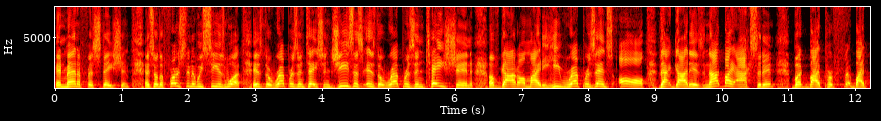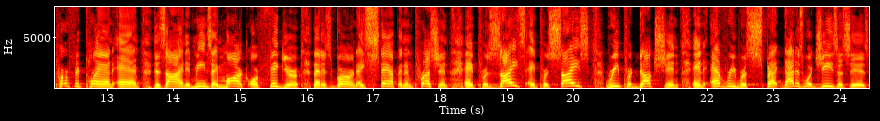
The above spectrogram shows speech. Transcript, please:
and manifestation. And so the first thing that we see is what? Is the representation. Jesus is the representation of God Almighty. He represents all that God is, not by accident, but by, perf- by perfect plan and design. It means a mark or figure that is burned, a stamp, an impression a precise, a precise reproduction in every respect. That is what Jesus is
